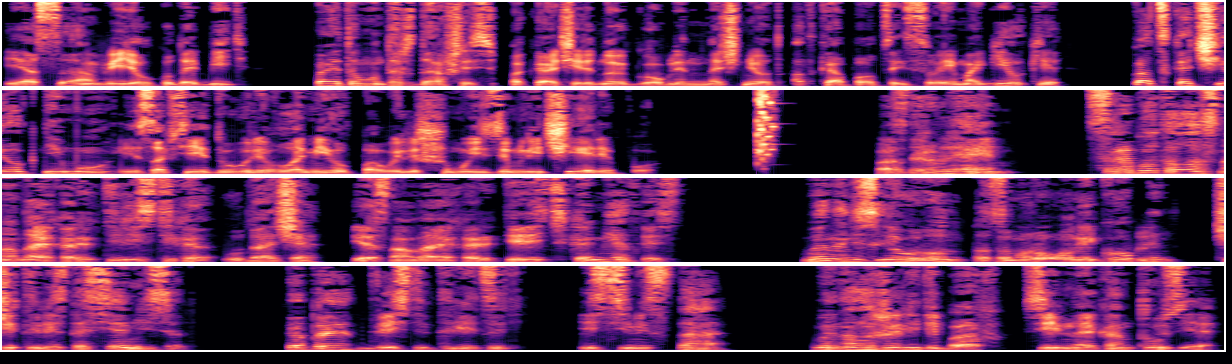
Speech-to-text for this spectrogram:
Я сам видел, куда бить, поэтому, дождавшись, пока очередной гоблин начнет откапываться из своей могилки, подскочил к нему и со всей дури вломил по вылезшему из земли черепу. Поздравляем! Сработала основная характеристика «Удача» и основная характеристика «Меткость». Вы нанесли урон по замурованный гоблин 470. КП 230 из 700. Вы наложили дебаф «Сильная контузия».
